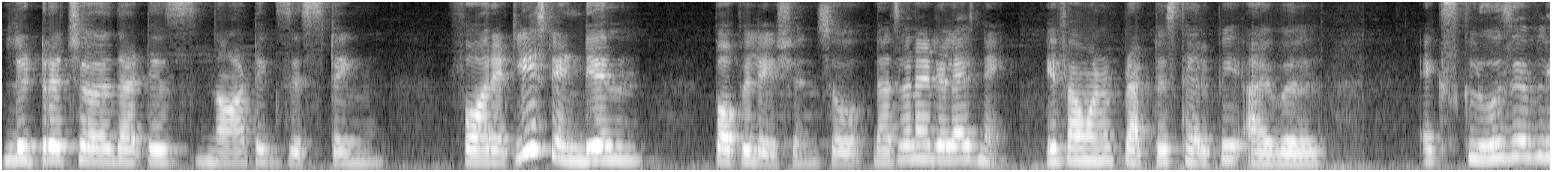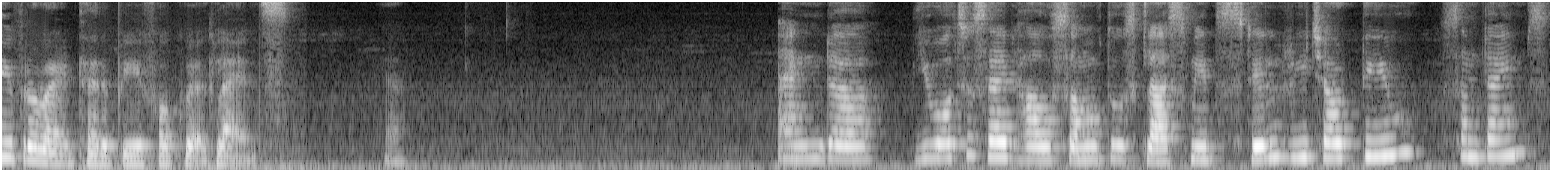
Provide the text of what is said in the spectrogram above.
literature that is not existing for at least Indian population. So that's when I realized, nay, if I want to practice therapy, I will exclusively provide therapy for queer clients. Yeah. And uh, you also said how some of those classmates still reach out to you sometimes.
